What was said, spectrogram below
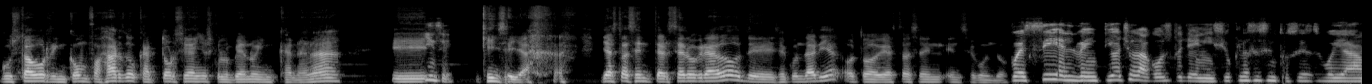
Gustavo Rincón Fajardo, 14 años colombiano en Canadá. Y 15. 15 ya. ¿Ya estás en tercero grado de secundaria o todavía estás en, segundo? Pues sí, el 28 de agosto ya inicio clases, entonces voy a,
